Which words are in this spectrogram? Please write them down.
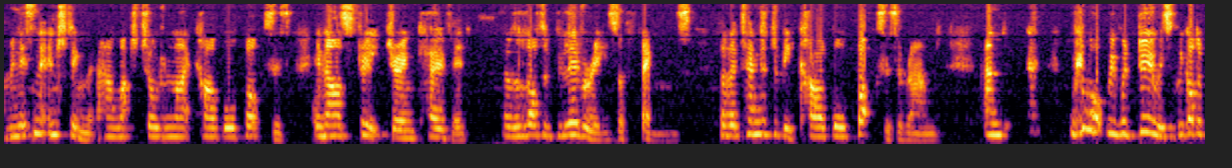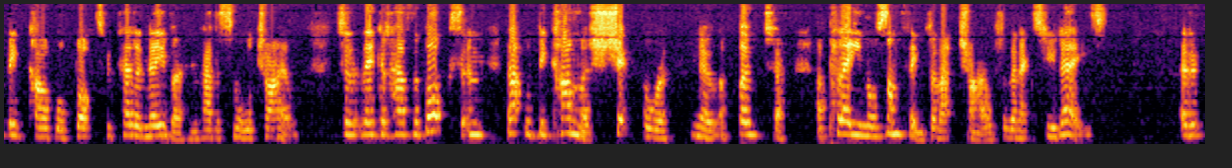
I mean, isn't it interesting that how much children like cardboard boxes? In our street during COVID, there was a lot of deliveries of things. So there tended to be cardboard boxes around. And we, what we would do is if we got a big cardboard box, we'd tell a neighbour who had a small child so that they could have the box and that would become a ship or a, you know, a boat, a, a plane or something for that child for the next few days. And,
